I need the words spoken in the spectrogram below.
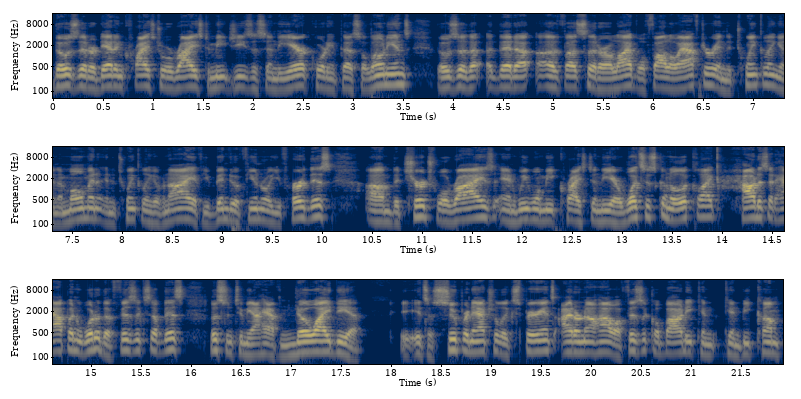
Those that are dead in Christ will rise to meet Jesus in the air, according to Thessalonians. Those the, that, uh, of us that are alive will follow after in the twinkling, in the moment, in the twinkling of an eye. If you've been to a funeral, you've heard this. Um, the church will rise and we will meet Christ in the air. What's this going to look like? How does it happen? What are the physics of this? Listen to me, I have no idea. It's a supernatural experience. I don't know how a physical body can can become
